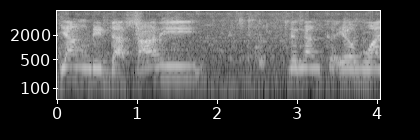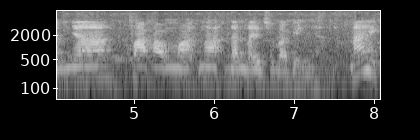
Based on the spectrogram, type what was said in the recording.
yang didasari dengan keilmuannya paham makna dan lain sebagainya. Naik.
